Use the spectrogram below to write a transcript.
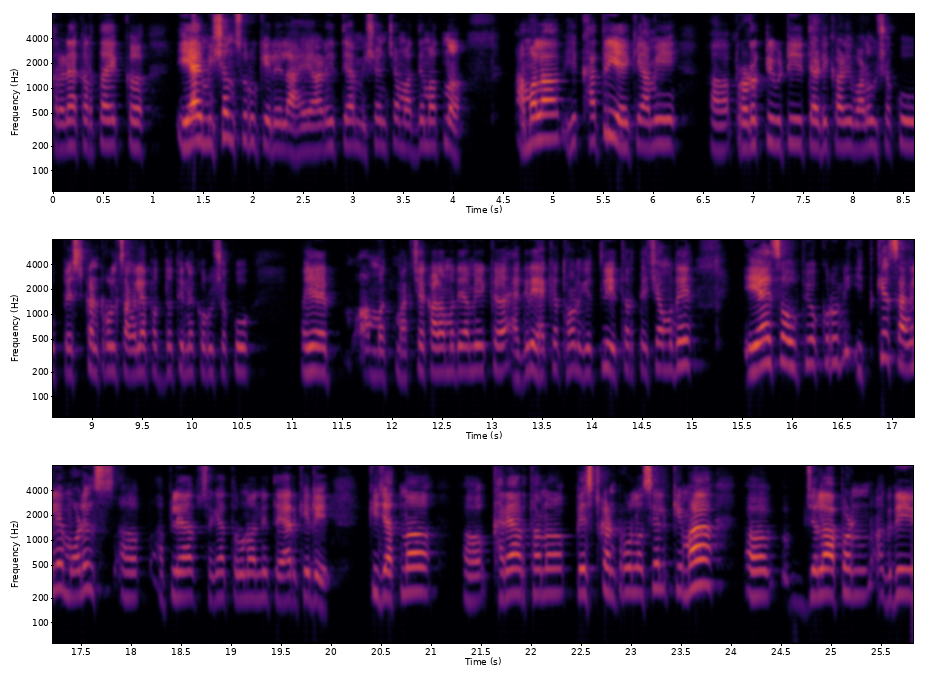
करण्याकरता एक ए आय मिशन सुरू केलेलं आहे. आणि त्या मिशनच्या माध्यमातून आम्हाला ही खात्री आहे की आम्ही प्रोडक्टिव्हिटी त्या ठिकाणी वाढवू शकू पेस्ट कंट्रोल चांगल्या पद्धतीने करू शकू. म्हणजे मग मागच्या काळामध्ये आम्ही एक ॲग्री हॅकॅथॉन घेतली तर त्याच्यामध्ये ए आयचा उपयोग करून इतके चांगले मॉडेल्स आपल्या सगळ्या तरुणांनी तयार केले की ज्यातनं खऱ्या अर्थानं पेस्ट कंट्रोल असेल किंवा ज्याला आपण अगदी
